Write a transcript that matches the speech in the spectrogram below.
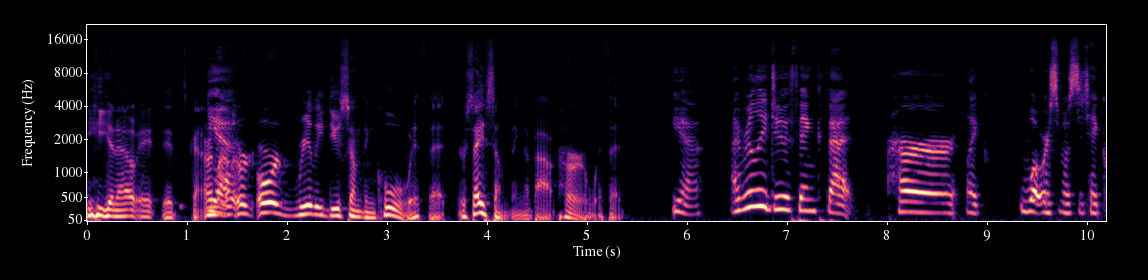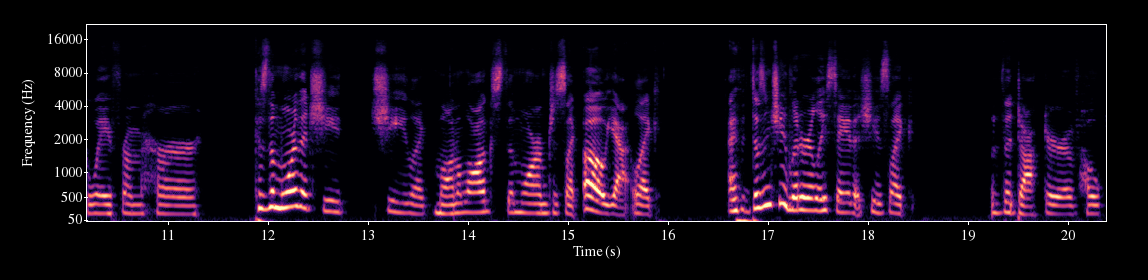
You know, it it's kind of, Yeah. or or really do something cool with it, or say something about her with it. Yeah. I really do think that her like what we're supposed to take away from her. Cuz the more that she she like monologues, the more I'm just like, "Oh yeah, like I th- doesn't she literally say that she's like the doctor of hope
